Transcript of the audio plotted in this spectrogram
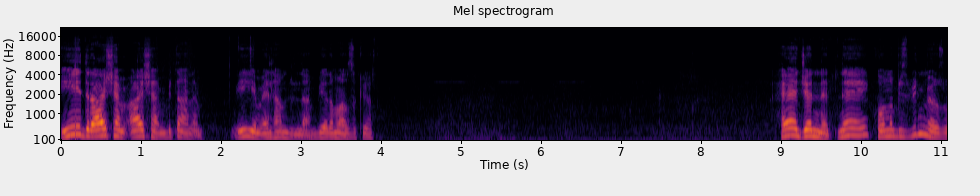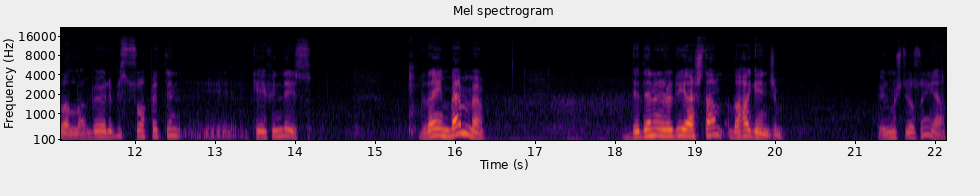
İyidir Ayşem, Ayşem bir tanem. İyiyim elhamdülillah. Bir yaramazlık yok. He cennet ne? Konu biz bilmiyoruz vallahi. Böyle bir sohbetin e, keyfindeyiz. Rahim ben mi? Dedenin öldüğü yaştan daha gencim. Ölmüş diyorsun ya.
